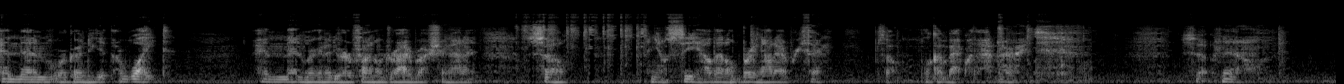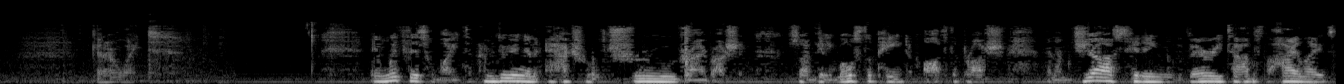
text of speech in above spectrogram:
And then we're going to get our white. And then we're going to do our final dry brushing on it. So, and you'll see how that'll bring out everything. So, we'll come back with that. All right. So, now, get our white. And with this white, I'm doing an actual true dry brushing. So I'm getting most of the paint off the brush, and I'm just hitting the very tops, the highlights,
